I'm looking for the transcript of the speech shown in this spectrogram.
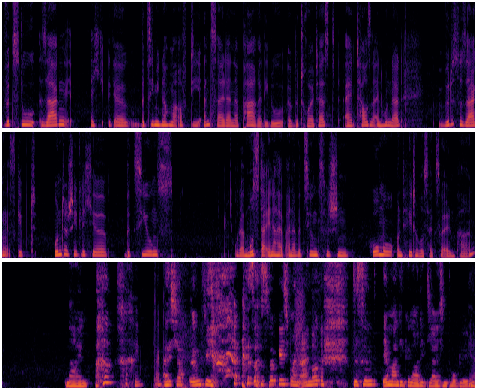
Würdest du sagen, ich äh, beziehe mich nochmal auf die Anzahl deiner Paare, die du äh, betreut hast, 1100. Würdest du sagen, es gibt unterschiedliche Beziehungs- oder Muster innerhalb einer Beziehung zwischen homo- und heterosexuellen Paaren? Nein. Okay, danke. Also ich habe irgendwie, also das ist wirklich mein Eindruck, das sind immer die genau die gleichen Probleme. Ja,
